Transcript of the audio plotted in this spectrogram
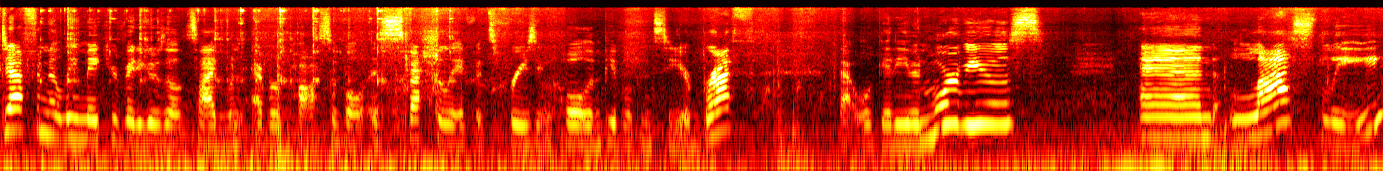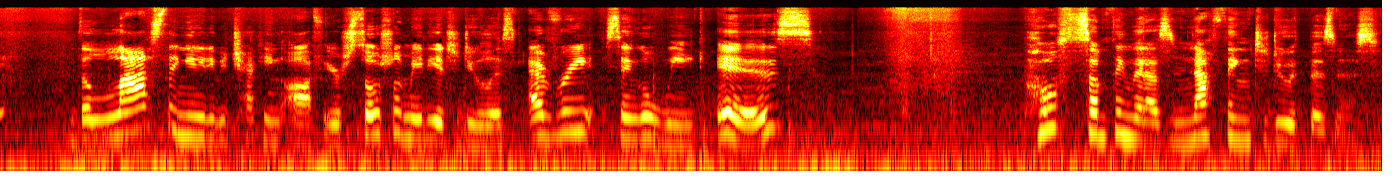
Definitely make your videos outside whenever possible, especially if it's freezing cold and people can see your breath. That will get even more views. And lastly, the last thing you need to be checking off your social media to do list every single week is post something that has nothing to do with business.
